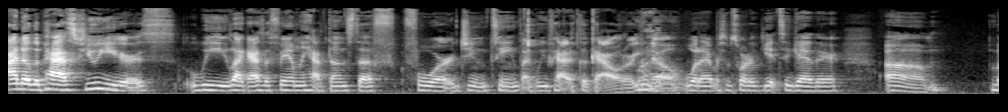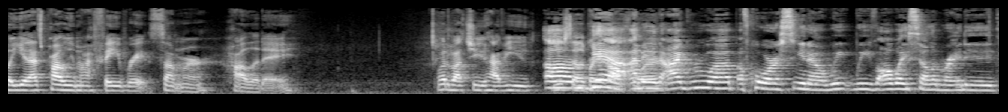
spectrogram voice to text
I know the past few years we like as a family have done stuff for Juneteenth, like we've had a cookout or you Right. know whatever, some sort of get together. Um, but yeah, that's probably my favorite summer holiday. What about you? Have you, you Um, yeah, all I mean, I grew up, of course, you know, we, we've always celebrated,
